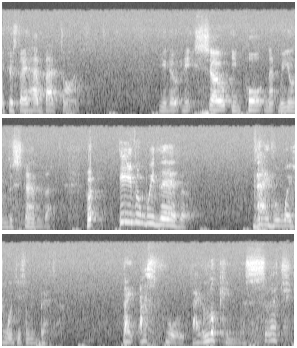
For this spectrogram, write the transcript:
because they have bad times. You know, and it's so important that we understand that. But even with though, they've always wanted something better. They ask for it. They're looking. They're searching.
